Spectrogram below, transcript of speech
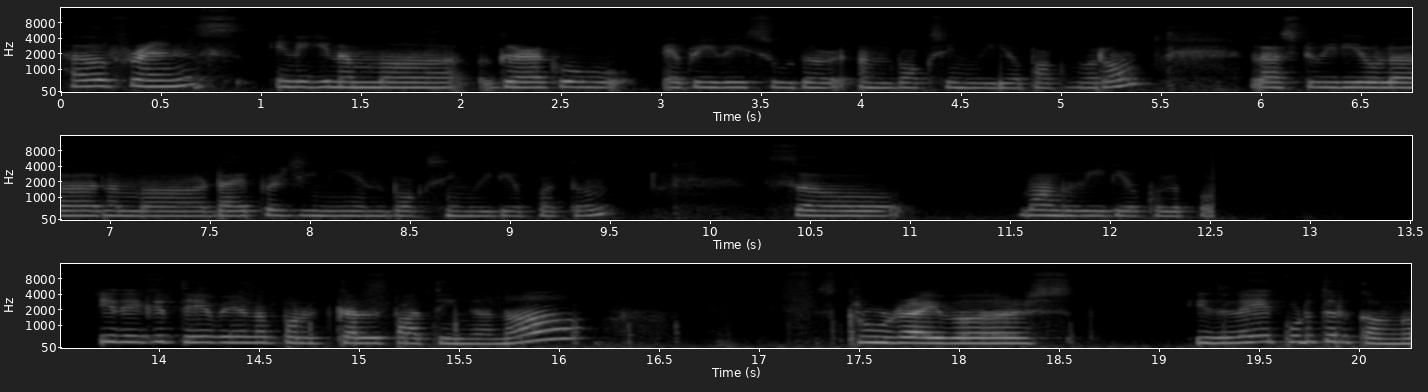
ஹலோ ஃப்ரெண்ட்ஸ் இன்றைக்கி நம்ம Graco Everyway soother unboxing video பார்க்க போகிறோம் லாஸ்ட் வீடியோவில் நம்ம டைப்பர் ஜீனி அன்பாக்சிங் வீடியோ பார்த்தோம். ஸோ வாங்க வீடியோக்குள்ளே போகிறோம் இதுக்கு தேவையான பொருட்கள் பார்த்தீங்கன்னா ஸ்க்ரூ டிரைவர்ஸ் இதிலே கொடுத்துருக்காங்க.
